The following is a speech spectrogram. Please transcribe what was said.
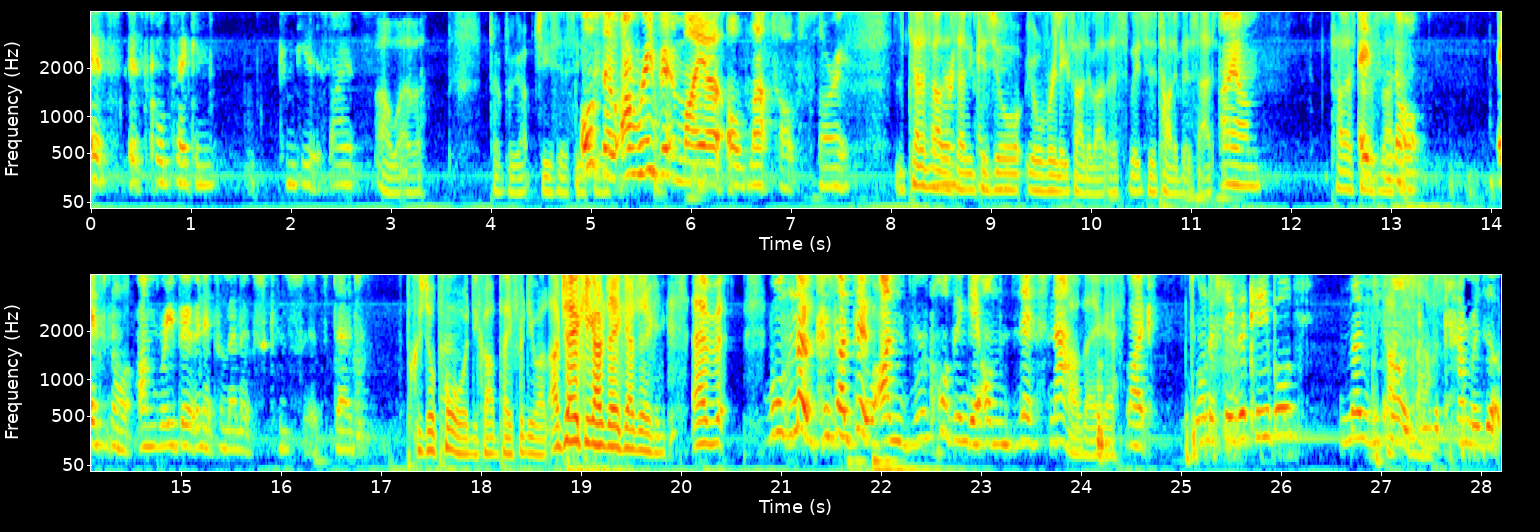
it's it's called taking computer science. Oh, whatever. Don't bring up GCSE. Also, I'm rebooting my uh, old laptop. Sorry, tell us about this then, because you're you're really excited about this, which is a tiny bit sad. I am. Tell us, tell It's us about not. It's not. I'm rebooting it to Linux because it's dead. Because you're poor and you can't pay for a new one. I'm joking. I'm joking. I'm joking. Um. Well, no, because I do. I'm recording it on this now. Oh, there you go. Like, do you want to see the keyboards? No, you can't. 'cause nice. The cameras are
